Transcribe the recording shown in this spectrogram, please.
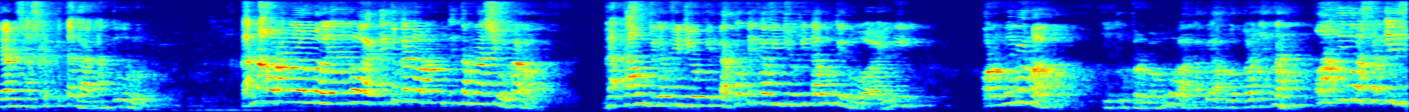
dan subscribe kita nggak akan turun. Karena orang yang melihat like itu kan orang internasional. Nggak tahu dengan video kita. Ketika video kita rutin, wah ini orang minimal itu pemula tapi upload banyak. Nah orang itu respeknya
